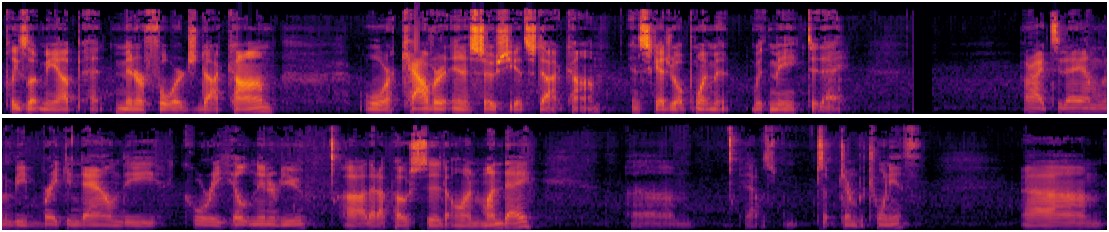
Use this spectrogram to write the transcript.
please look me up at menareforged.com or calvertassociates.com and schedule an appointment with me today. All right, today I'm going to be breaking down the Corey Hilton interview uh, that I posted on Monday. Um, that was September 20th. Um,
